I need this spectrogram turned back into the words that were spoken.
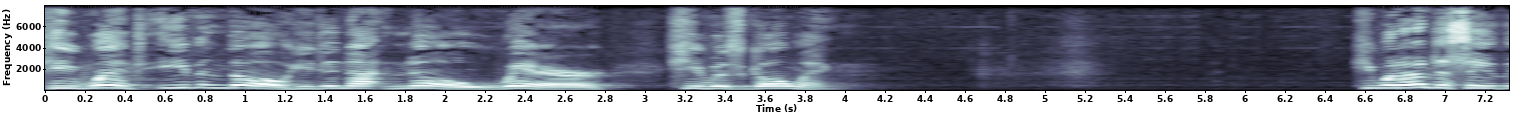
He went even though he did not know where he was going. He went on to say,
